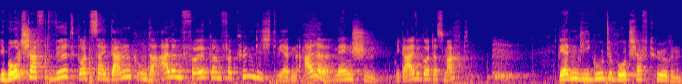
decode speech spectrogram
Die Botschaft wird, Gott sei Dank, unter allen Völkern verkündigt werden. Alle Menschen, egal wie Gott das macht, werden die gute Botschaft hören.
